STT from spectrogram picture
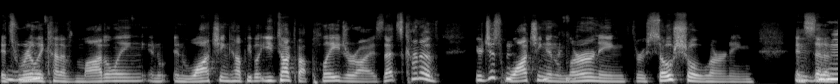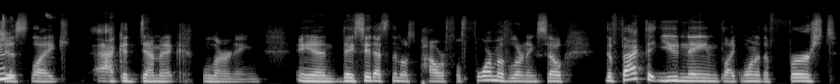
It's mm-hmm. really kind of modeling and, and watching how people, you talked about plagiarize. That's kind of, you're just watching and learning through social learning instead mm-hmm. of just like academic learning. And they say that's the most powerful form of learning. So the fact that you named like one of the first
